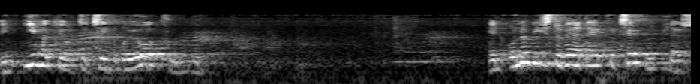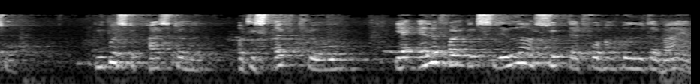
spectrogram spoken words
men I har gjort det til en røverkugle. Han underviste hver dag på tempelpladsen, ypperste præsterne og de skriftkloge, ja alle folkets ledere søgte at få ham ryddet af vejen.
